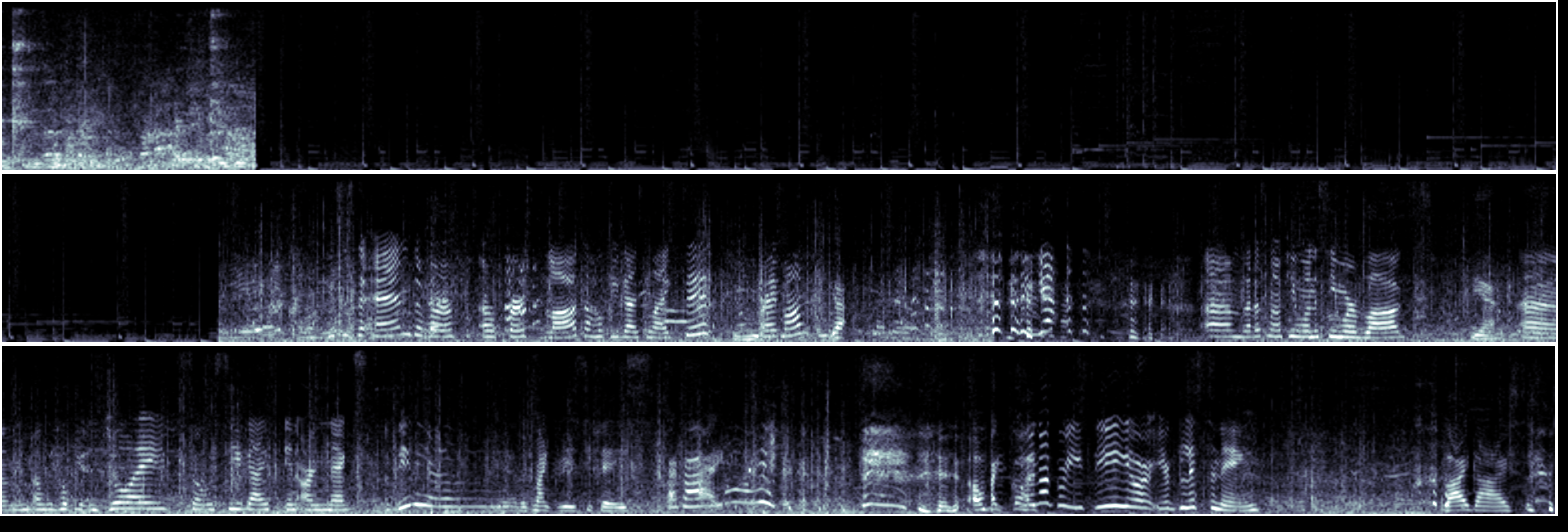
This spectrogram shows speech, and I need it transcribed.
This is the end of our, our first vlog. I hope you guys liked it. Right, Mom? Yeah. yeah. um, let us know if you want to see more vlogs. Yeah. Um, and we hope you enjoyed. So we'll see you guys in our next video. Yeah, with my greasy face. Bye bye. oh my god. You're not greasy. You're you're glistening. Bye guys.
